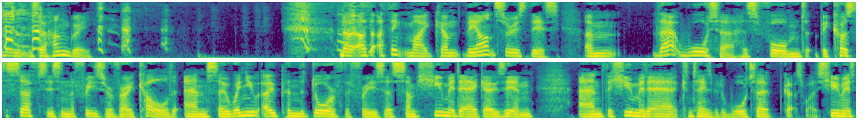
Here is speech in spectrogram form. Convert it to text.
they won't be so hungry. No, I, th- I think, Mike, um, the answer is this. Um, that water has formed because the surfaces in the freezer are very cold, and so when you open the door of the freezer, some humid air goes in, and the humid air contains a bit of water, that's why it's humid,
